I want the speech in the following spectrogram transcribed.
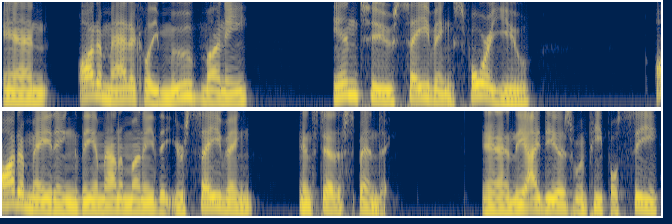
and automatically move money into savings for you, automating the amount of money that you're saving instead of spending. And the idea is when people see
